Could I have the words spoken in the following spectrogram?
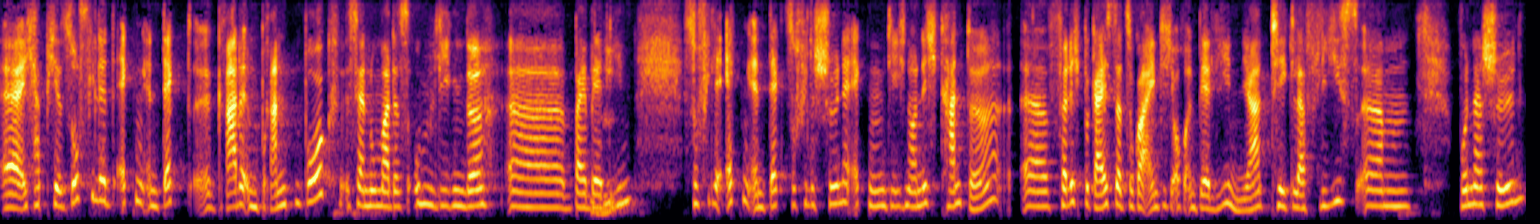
äh, ich habe hier so viele Ecken entdeckt, äh, gerade in Brandenburg ist ja nun mal das umliegende äh, bei mhm. Berlin. Mhm. So viele Ecken entdeckt, so viele schöne Ecken, die ich noch nicht kannte. Äh, völlig begeistert, sogar eigentlich auch in Berlin. Ja, Tegler Fließ, ähm, wunderschön.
